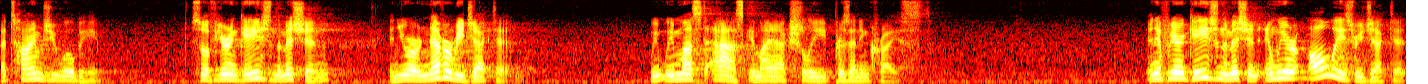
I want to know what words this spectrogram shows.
At times you will be. So if you're engaged in the mission and you are never rejected, we, we must ask, am I actually presenting Christ? And if we are engaged in the mission and we are always rejected,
